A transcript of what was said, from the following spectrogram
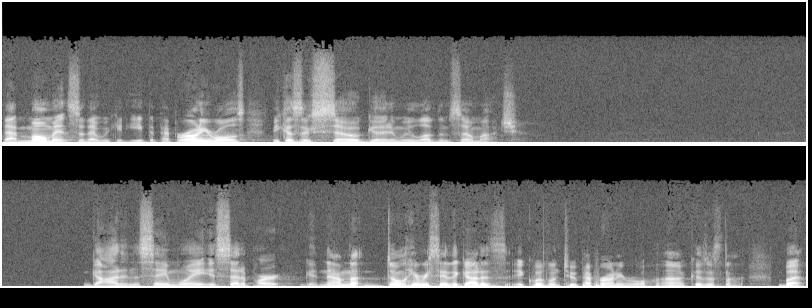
that moment so that we could eat the pepperoni rolls because they're so good and we love them so much. God, in the same way, is set apart. Now, I'm not. Don't hear me say that God is equivalent to a pepperoni roll, because uh, it's not. But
